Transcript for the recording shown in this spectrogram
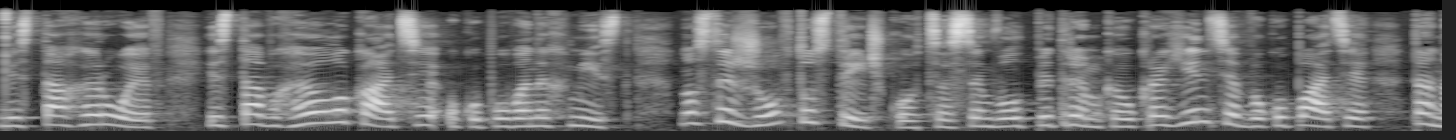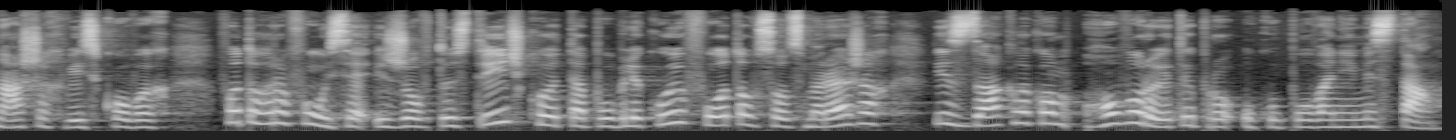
Міста героїв і став геолокації окупованих міст. Носи жовту стрічку. Це символ підтримки українців в окупації та наших військових. Фотографуйся із жовтою стрічкою та публікуй фото в соцмережах із закликом говорити про окуповані міста.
